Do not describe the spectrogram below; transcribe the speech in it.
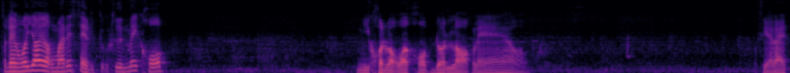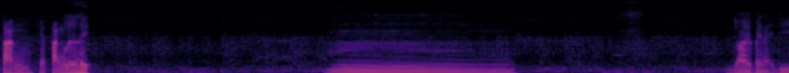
แสดงว่าย่อยออกมาได้เสร็จคืนไม่ครบ มีคนบอกว่าครบโดนหลอกแล้ว เสียได้ตังค์เสียตังค์เลย ไปไหนดี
